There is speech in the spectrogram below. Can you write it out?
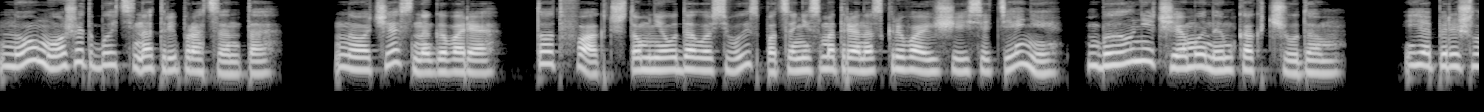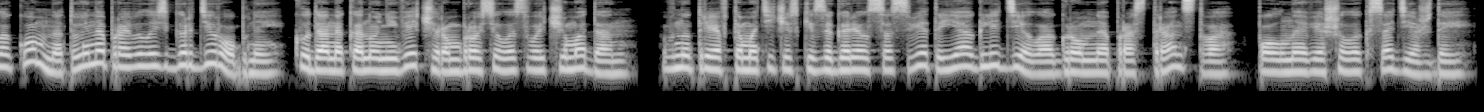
Ну, может быть, на три процента. Но, честно говоря, тот факт, что мне удалось выспаться, несмотря на скрывающиеся тени, был ничем иным, как чудом. Я перешла комнату и направилась к гардеробной, куда накануне вечером бросила свой чемодан. Внутри автоматически загорелся свет, и я оглядела огромное пространство, полное вешалок с одеждой.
